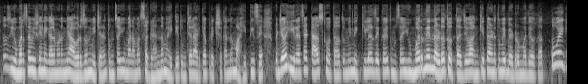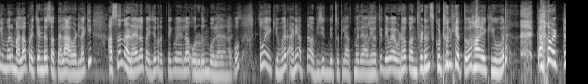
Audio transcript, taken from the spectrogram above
आत्ताच ह्युमरचा विषय निघाला म्हणून मी आवर्जून विचारेन. तुमचा ह्युमर आम्हाला सगळ्यांना माहिती आहे. तुमच्या लाडक्या प्रेक्षकांना माहितीच आहे. पण जेव्हा हिऱ्याचा टास्क होता तुम्ही निकीला जे काही तुमचा ह्युमरने नडत होता जेव्हा अंकिता आणि तुम्ही बेडरूममध्ये होता तो एक ह्युमर मला प्रचंड स्वतःला आवडला की असं नडायला पाहिजे प्रत्येक वेळेला ओरडून बोलायला नको. तो एक ह्युमर आणि आत्ता अभिजित बिचुकले आतमध्ये आले होते. तेव्हा एवढा कॉन्फिडन्स कुठून येतो? हा एक ह्युमर. काय वाटतं?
